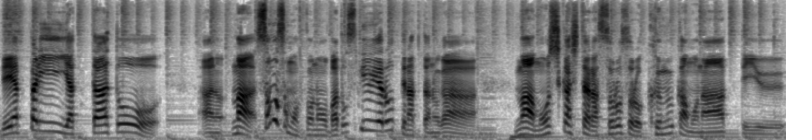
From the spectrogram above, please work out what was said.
で、やっぱりやった後、あのまあ、そもそもこのバトスピをやろうってなったのが、まあ、もしかしたらそろそろ組むかもなっていう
